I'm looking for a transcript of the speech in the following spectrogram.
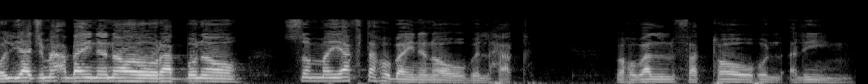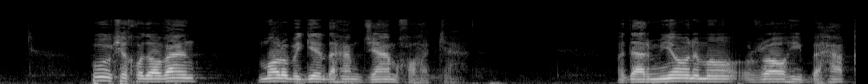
قل یجمع بیننا ربنا ثم یفتح بیننا بالحق و هو الفتاح العلیم. بگو که خداوند ما رو به گرد هم جمع خواهد کرد و در میان ما راهی به حق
